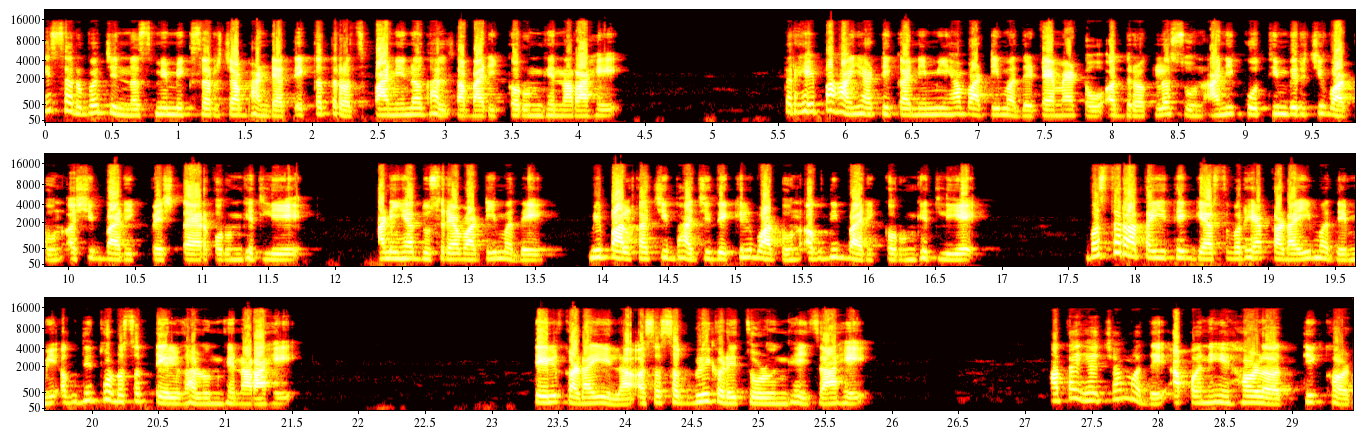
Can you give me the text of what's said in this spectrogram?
हे सर्व जिन्नस मी मिक्सरच्या भांड्यात एकत्रच पाणी न घालता बारीक करून घेणार आहे. तर हे पहा या ठिकाणी मी ह्या वाटीमध्ये टॅमॅटो अद्रक लसूण आणि कोथिंबीरची वाटून अशी बारीक पेस्ट तयार करून घेतलीये. आणि ह्या दुसऱ्या वाटीमध्ये मी पालकाची भाजी देखील वाटून अगदी बारीक करून घेतलीये. बस तर आता इथे गॅसवर ह्या कढाईमध्ये मी अगदी थोडंसं तेल घालून घेणार आहे. तेल कढाईला असं सगळीकडे चोळून घ्यायचं आहे. आता ह्याच्यामध्ये आपण हे हळद तिखट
